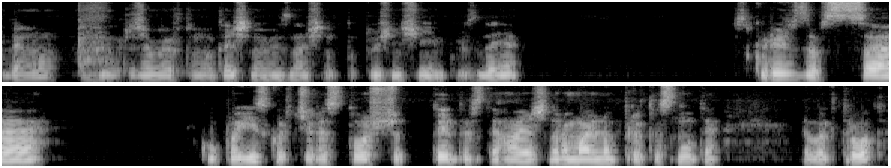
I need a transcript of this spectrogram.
Дивно. В режимі автоматично він значно потужніший імпульс дає. Скоріш за все, купа іскор через те, що ти не встигаєш нормально притиснути електрод.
